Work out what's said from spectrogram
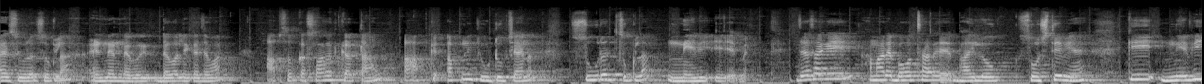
मैं Suraj Shukla Indian double double A का जवान। आप सबका स्वागत करता हूँ आपके अपने YouTube channel Suraj Shukla navy A में। जैसा कि हमारे बहुत सारे भाई लोग सोचते भी हैं कि नेवी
